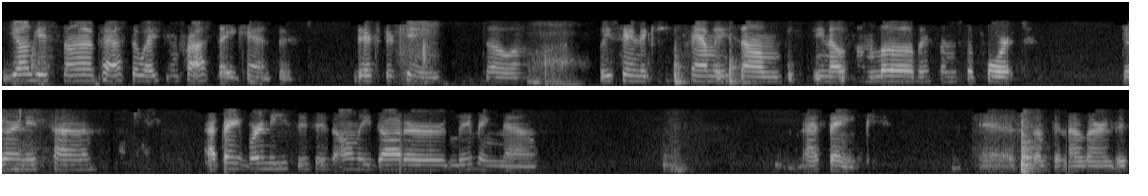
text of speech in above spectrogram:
youngest son passed away from prostate cancer, Dexter King. So uh, we send the family some, you know, some love and some support during this time. I think Bernice is his only daughter living now. I think. Yeah, something I learned this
